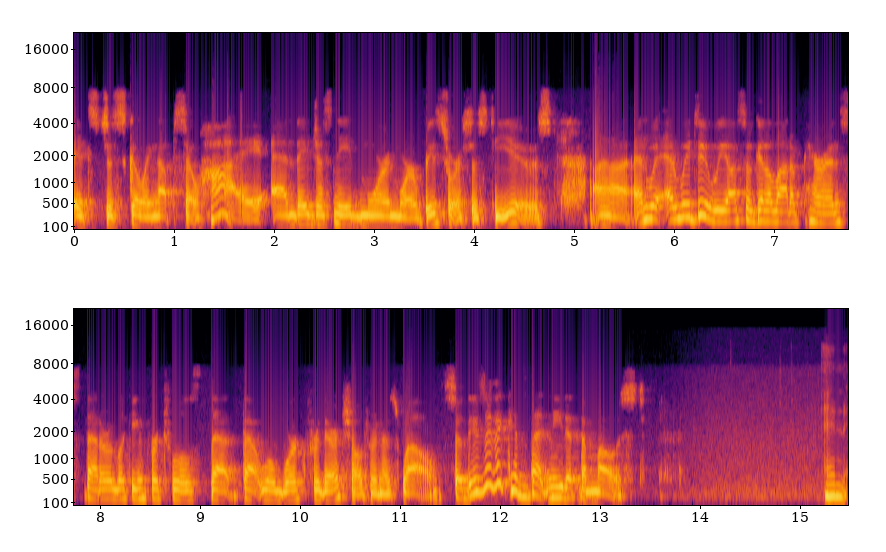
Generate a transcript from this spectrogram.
it's just going up so high, and they just need more and more resources to use. Uh, and we and we do. We also get a lot of parents that are looking for tools that that will work for their children as well. So these are the kids that need it the most. And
